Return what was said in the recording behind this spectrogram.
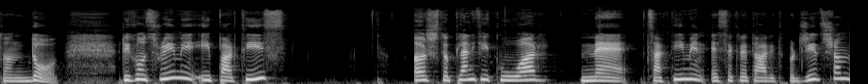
të ndodhë. Rikonstruimi i partisë është planifikuar me caktimin e sekretarit të përgjithshëm,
